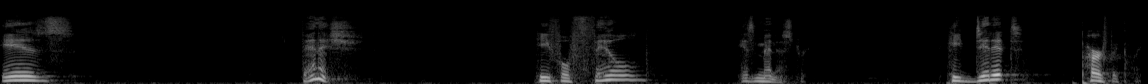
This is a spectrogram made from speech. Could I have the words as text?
is finished. He fulfilled his ministry. He did it perfectly.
